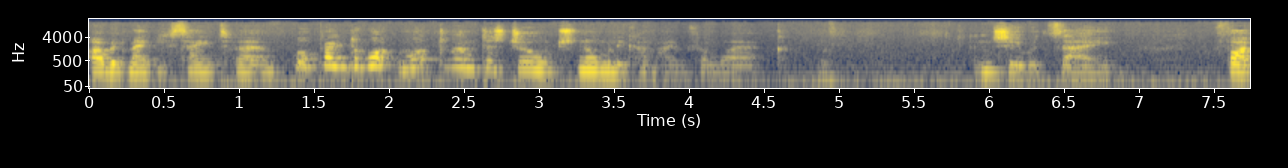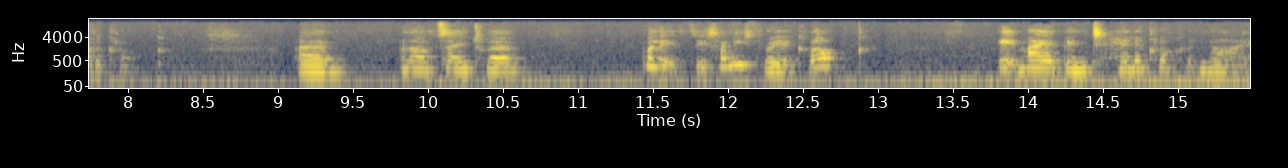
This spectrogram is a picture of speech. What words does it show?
I would maybe say to her, Well, Brenda, what, what time does George normally come home from work? And she would say, Five o'clock. Um, and I would say to her, Well, it's, it's only three o'clock. It may have been ten o'clock at night,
